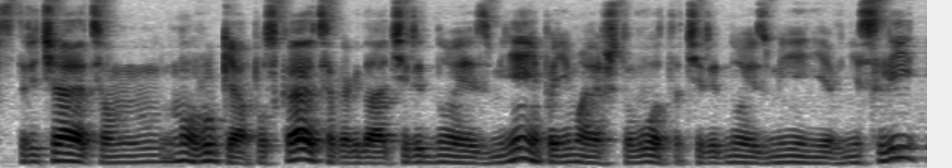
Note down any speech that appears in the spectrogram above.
встречаются, ну, руки опускаются, когда очередное изменение, понимаешь, что вот очередное изменение внесли,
